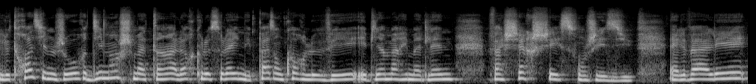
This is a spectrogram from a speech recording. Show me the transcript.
Le troisième jour, dimanche matin, alors que le soleil n'est pas encore levé, eh bien Marie-Madeleine va chercher son Jésus. Elle va aller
